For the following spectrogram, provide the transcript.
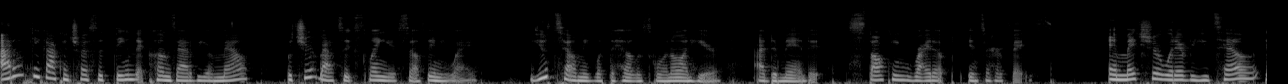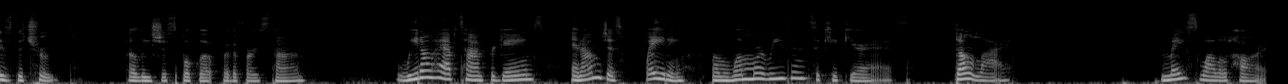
I don't think I can trust a thing that comes out of your mouth, but you're about to explain yourself anyway. You tell me what the hell is going on here, I demanded, stalking right up into her face. And make sure whatever you tell is the truth, Alicia spoke up for the first time. We don't have time for games, and I'm just waiting on one more reason to kick your ass. Don't lie. May swallowed hard,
